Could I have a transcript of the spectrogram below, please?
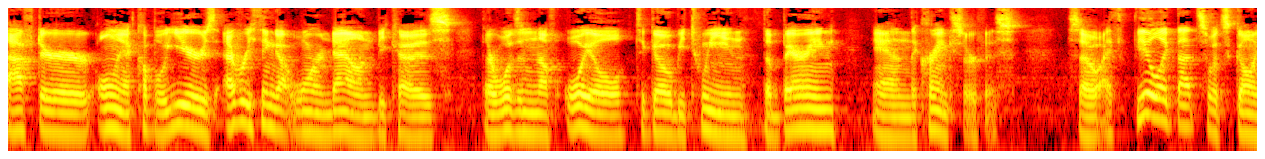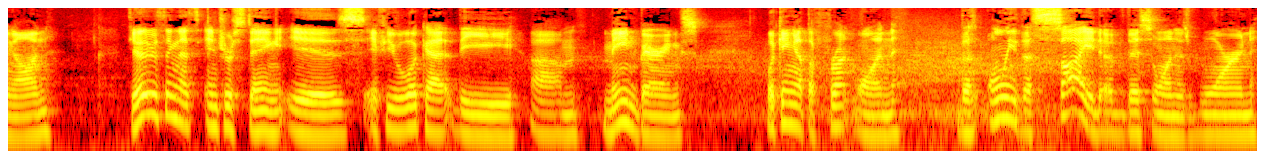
after only a couple years, everything got worn down because there wasn't enough oil to go between the bearing and the crank surface. So I feel like that's what's going on. The other thing that's interesting is if you look at the um, main bearings, looking at the front one, the only the side of this one is worn.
